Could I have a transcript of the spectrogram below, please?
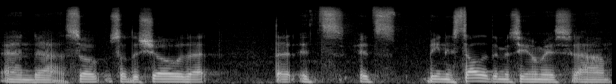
and uh, so, so the show that that it's it's being installed at the museum is um,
